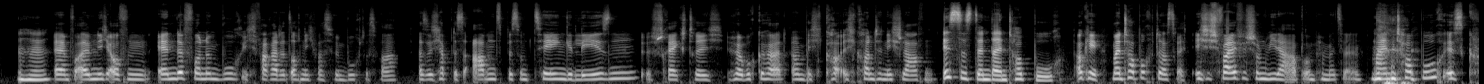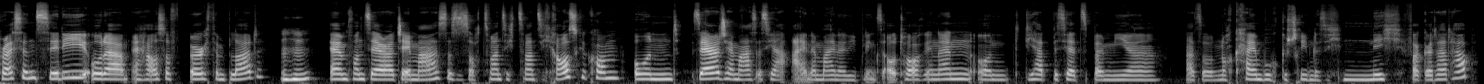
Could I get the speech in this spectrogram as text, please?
Ähm, vor allem nicht auf ein Ende von einem Buch. Ich verrate jetzt auch nicht, was für ein Buch das war. Also, ich habe das abends bis um 10 gelesen, Schrägstrich Hörbuch gehört und ich, ko ich konnte nicht schlafen. Ist es denn dein Top-Buch? Okay, mein Top-Buch, du hast recht. Ich schweife schon wieder ab, um Himmels Willen. Mein Top-Buch ist Crescent City oder A House of Earth and Blood ähm, von Sarah J. Maas. Das ist auch 2020 rausgekommen. Und Sarah J. Maas ist ja eine meiner Lieblingsautorinnen und die hat bis jetzt bei mir also noch kein Buch geschrieben, das ich nicht vergöttert habe.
